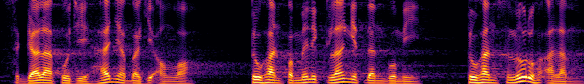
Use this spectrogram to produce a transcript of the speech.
Segala puji hanya bagi Allah, Tuhan pemilik langit dan bumi, Tuhan seluruh alam.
